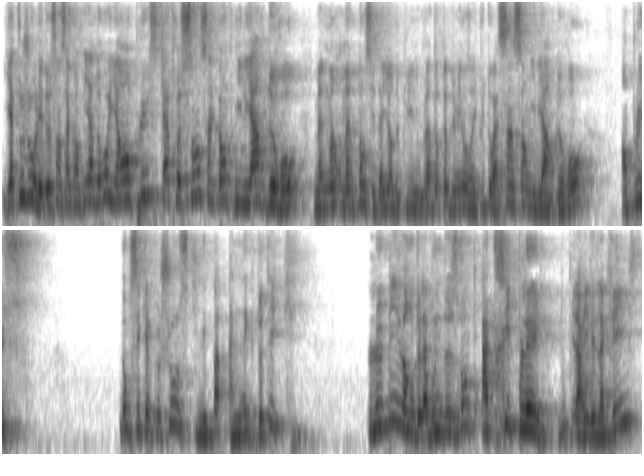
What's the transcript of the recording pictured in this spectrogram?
il y a toujours les 250 milliards d'euros, il y a en plus 450 milliards d'euros. Maintenant, c'est d'ailleurs depuis le 20 octobre 2011, on est plutôt à 500 milliards d'euros en plus. Donc c'est quelque chose qui n'est pas anecdotique. Le bilan de la Bundesbank a triplé depuis l'arrivée de la crise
